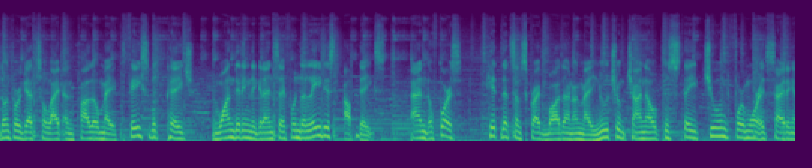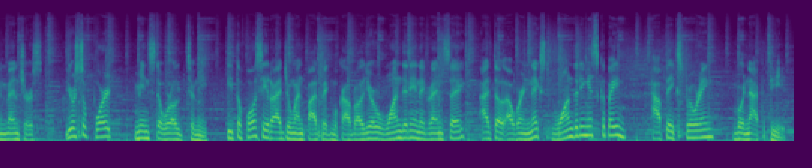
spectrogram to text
don't forget to like and follow my Facebook page, Juandering the Negrense, for the latest updates. And of course, hit that subscribe button on my YouTube channel to stay tuned for more exciting adventures. Your support means the world to me. Ito po si Radyoman Patrick Mucabral, your wandering negrense. Until our next wandering escapade, happy exploring, bon appetit!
